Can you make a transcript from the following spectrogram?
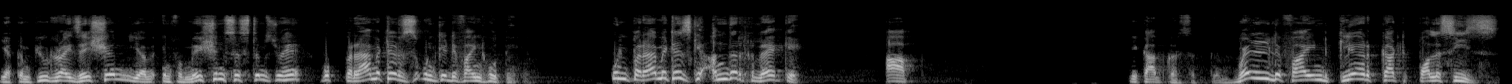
یا کمپیوٹرائزیشن یا انفارمیشن سسٹمز جو ہے وہ پیرامیٹرز ان کے ڈیفائن ہوتے ہیں۔ ان پیرامیٹرز کے اندر رہ کے آپ یہ کام کر سکتے ہیں۔ Well defined clear cut policies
